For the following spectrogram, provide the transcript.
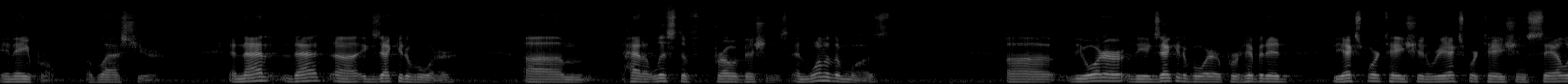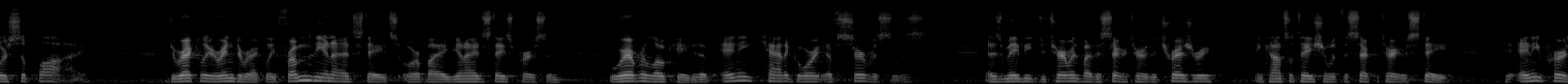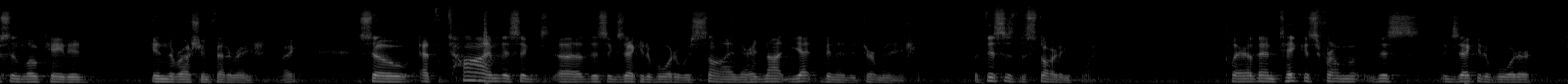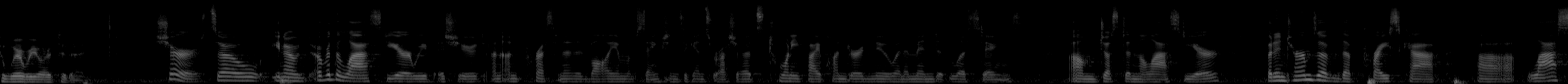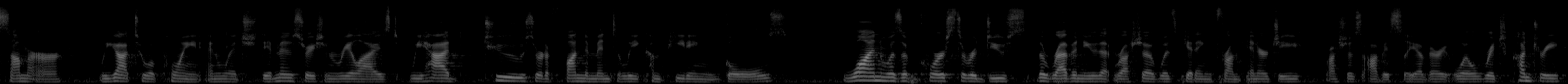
in April of last year. And that, that uh, executive order um, had a list of prohibitions, and one of them was uh, the order, the executive order prohibited the exportation, re-exportation, sale, or supply, directly or indirectly, from the United States or by a United States person, wherever located, of any category of services as may be determined by the Secretary of the Treasury in consultation with the Secretary of State to any person located in the Russian Federation, right? So at the time this, ex- uh, this executive order was signed, there had not yet been a determination. But this is the starting point. Claire, then take us from this executive order to where we are today. Sure. So, you know, over the last year, we've issued an unprecedented volume of sanctions against Russia. It's 2,500 new and amended listings um, just in the last year. But in terms of the price cap, uh, last summer, we got to a point in which the administration realized we had two sort of fundamentally competing goals. One was, of course, to reduce the revenue that Russia was getting from energy. Russia's obviously a very oil rich country,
